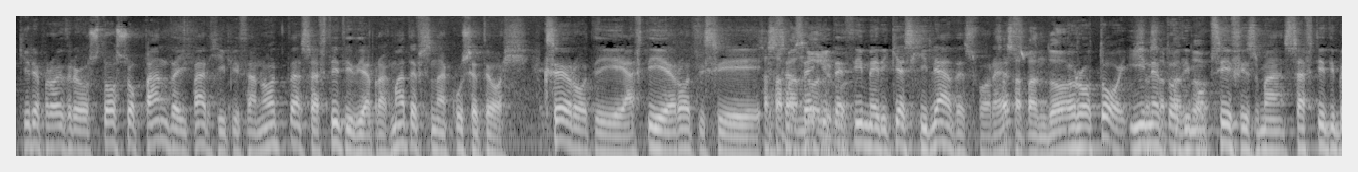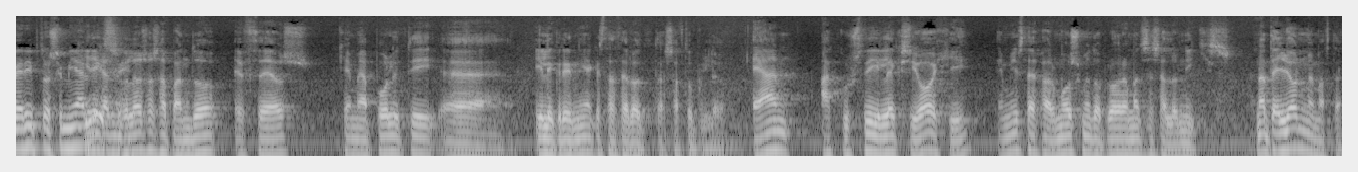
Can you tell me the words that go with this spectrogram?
Κύριε Πρόεδρε, ωστόσο πάντα υπάρχει η πιθανότητα σε αυτή τη διαπραγμάτευση να ακούσετε όχι. Ξέρω ότι αυτή η ερώτηση Σας σας, απαντώ έχει λίγο. τεθεί μερικές χιλιάδες φορές. Σας απαντώ. Ρωτώ, είναι Σας το απαντώ. δημοψήφισμα σε αυτή την περίπτωση μια Κύριε λύση; Χατζηνικολάου, σας απαντώ ευθέως και με απόλυτη ε, ειλικρινία και σταθερότητα σε αυτό που λέω. Εάν ακουστεί η λέξη όχι, εμείς θα εφαρμόσουμε το πρόγραμμα της Θεσσαλονίκης. Να τελειώνουμε με αυτά.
